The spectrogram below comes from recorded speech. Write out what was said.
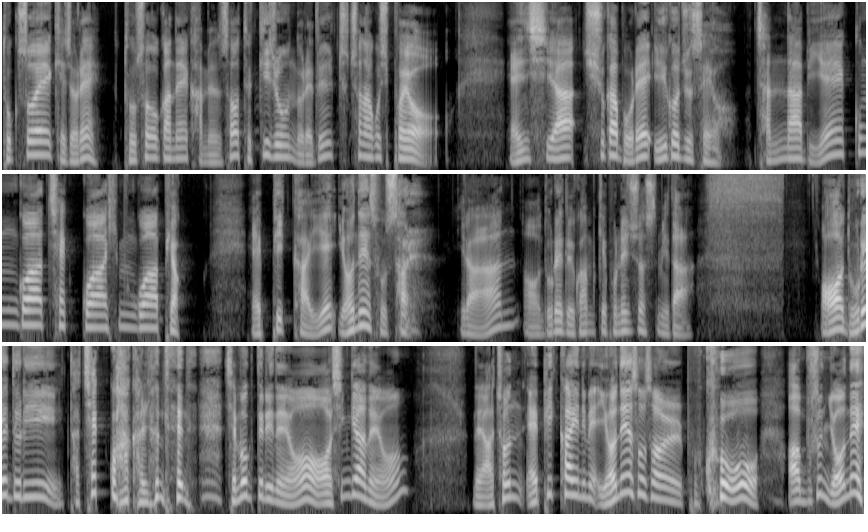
독서의 계절에 도서관에 가면서 듣기 좋은 노래들 추천하고 싶어요. 엔시아 슈가볼에 읽어주세요. 잔나비의 꿈과 책과 힘과 벽, 에픽하이의 연애소설, 이란 어, 노래들과 함께 보내주셨습니다. 어, 노래들이 다 책과 관련된 제목들이네요. 어, 신기하네요. 네, 아, 전 에픽하이님의 연애소설 보고, 아, 무슨 연애,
